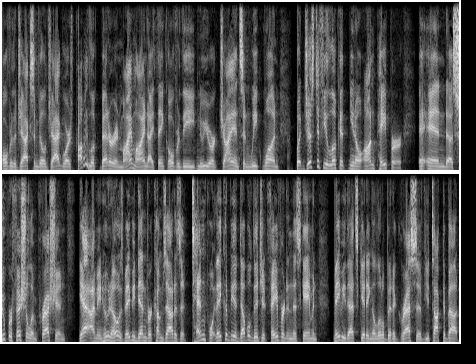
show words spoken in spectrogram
over the Jacksonville Jaguars. Probably looked better in my mind, I think, over the New York Giants in week one. But just if you look at, you know, on paper, and uh, superficial impression, yeah, I mean, who knows? Maybe Denver comes out as a 10 point. They could be a double digit favorite in this game, and maybe that's getting a little bit aggressive. You talked about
